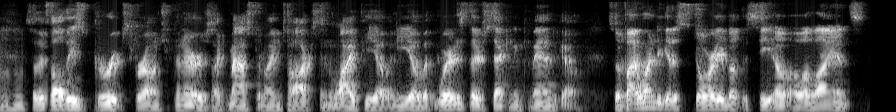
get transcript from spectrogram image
Mm-hmm. So there's all these groups for entrepreneurs like Mastermind Talks and YPO and EO, but where does their second in command go? So if I wanted to get a story about the COO Alliance,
